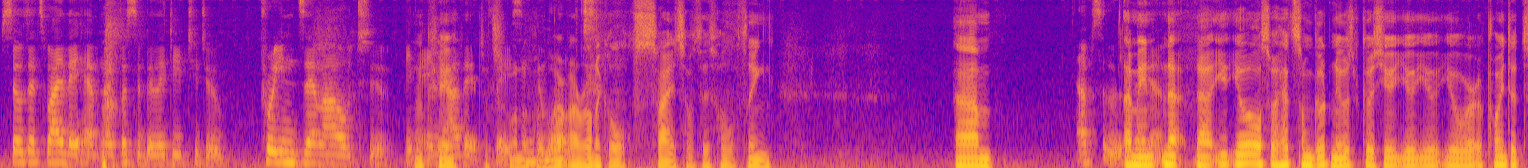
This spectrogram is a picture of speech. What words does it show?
so that's why they have no possibility to, to print them out in Okay, any other that's place one of the the more world. ironical sides of this whole thing. Um, Absolutely. I mean, yeah. now, now you, you also had some good news because you you, you, you were appointed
